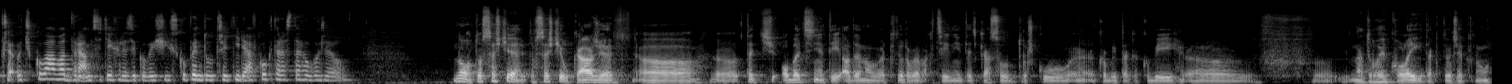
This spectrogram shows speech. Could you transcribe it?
přeočkovávat v rámci těch rizikovějších skupin tou třetí dávkou, které jste hovořil? No, to se ještě, to se ještě ukáže. Eh, eh, teď obecně ty adenovektorové vakcíny teďka jsou trošku jakoby, tak jakoby, na druhé koleji, tak to řeknu.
